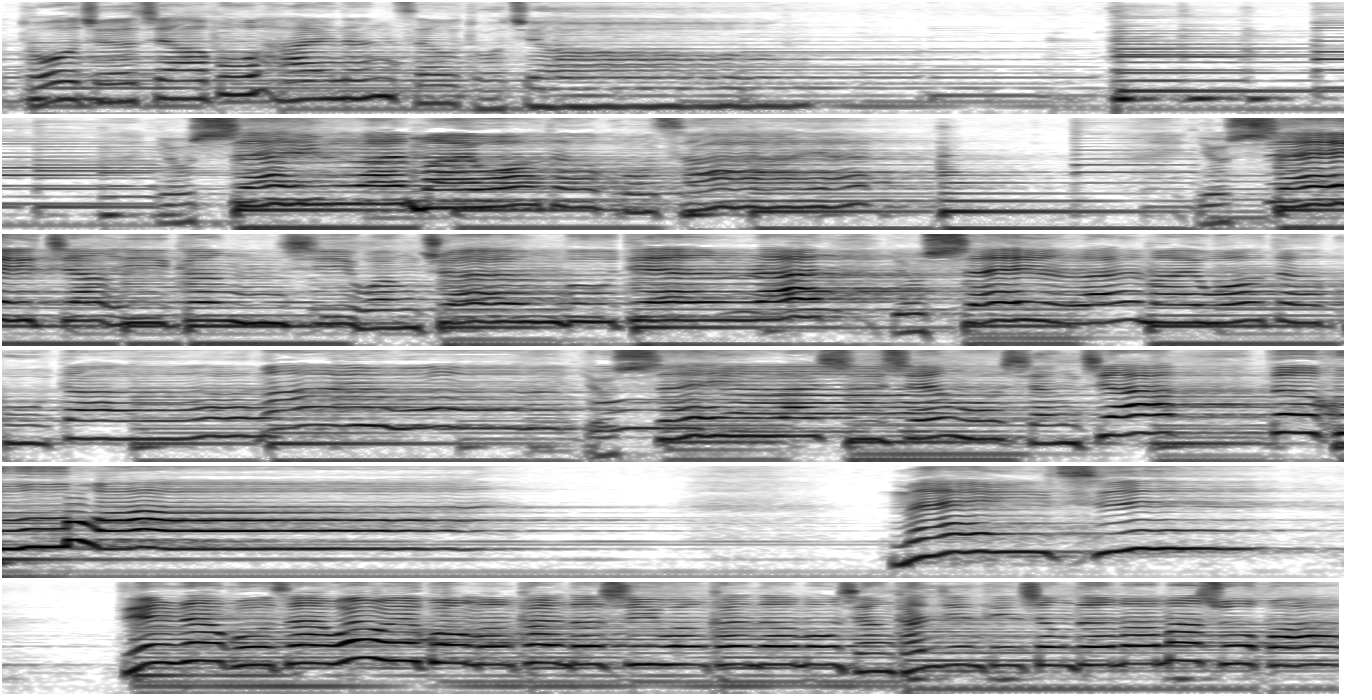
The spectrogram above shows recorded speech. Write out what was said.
拖着脚步还能走多久？有谁来买我的火柴？有谁将一根希望全部点燃？有谁来买我的孤单？有谁来实现我想家的呼唤？每次点燃火柴，微微光芒，看到希望，看到梦想，看见天上的妈妈说话。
